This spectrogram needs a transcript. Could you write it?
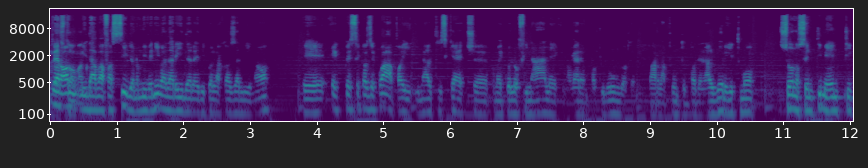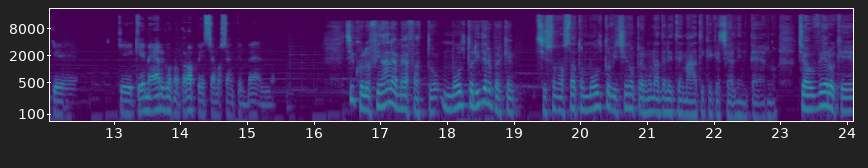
però mi dava fastidio, non mi veniva da ridere di quella cosa lì, no? E, e, queste cose qua poi in altri sketch come quello finale che magari è un po' più lungo che parla appunto un po' dell'algoritmo sono sentimenti che, che, che emergono però pensiamo sia anche il bello. Sì quello finale a me ha fatto molto ridere perché ci sono stato molto vicino per una delle tematiche che c'è all'interno. Cioè ovvero che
